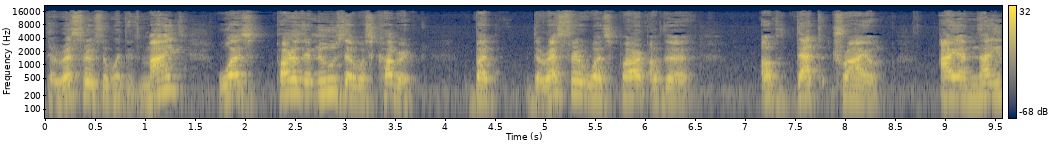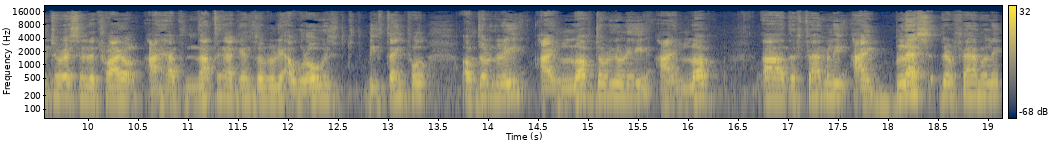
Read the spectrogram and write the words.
The wrestler is the witness. Mike was part of the news that was covered, but the wrestler was part of the of that trial. I am not interested in the trial. I have nothing against WWE. I would always be thankful of WWE. I love WWE. I love uh, the family. I bless their family.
